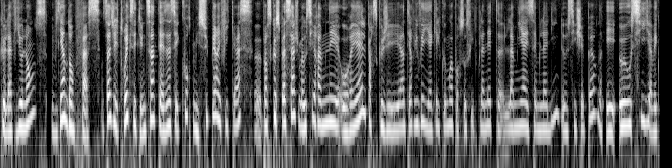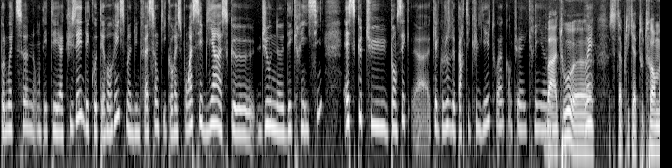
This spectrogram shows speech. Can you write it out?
que la violence vient d'en face. Ça, j'ai trouvé que c'était une synthèse assez courte mais super efficace, euh, parce que ce passage m'a aussi ramené au réel, parce que j'ai interviewé il y a quelques mois pour So Sweet Planet Lamia et Semlali de Sea Shepherd, et eux aussi, avec Paul Watson, ont été accusés d'écoterrorisme d'une façon qui correspond assez bien à ce que June décrit ici. Est-ce que tu pensais à quelque chose de particulier, toi, quand tu as écrit euh... Bah, à tout. Euh, ça s'applique à toute forme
